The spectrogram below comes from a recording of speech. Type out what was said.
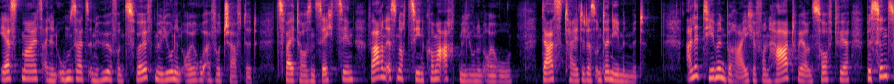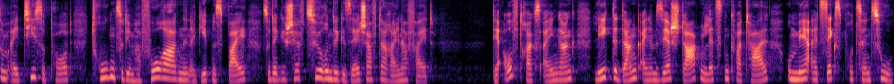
erstmals einen Umsatz in Höhe von 12 Millionen Euro erwirtschaftet. 2016 waren es noch 10,8 Millionen Euro. Das teilte das Unternehmen mit. Alle Themenbereiche von Hardware und Software bis hin zum IT-Support trugen zu dem hervorragenden Ergebnis bei, so der geschäftsführende Gesellschafter Rainer Veit. Der Auftragseingang legte dank einem sehr starken letzten Quartal um mehr als 6 Prozent zu.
